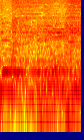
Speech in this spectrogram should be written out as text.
just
